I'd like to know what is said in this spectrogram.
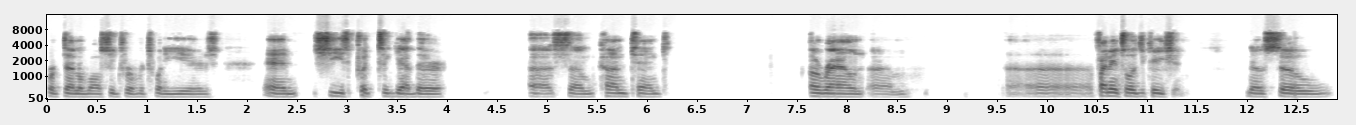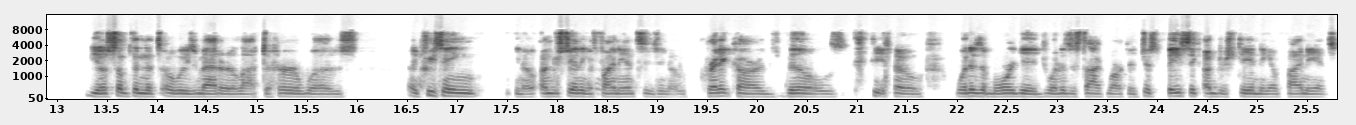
worked on Wall Street for over 20 years, and she's put together uh, some content around um, uh, financial education. You know, so you know something that's always mattered a lot to her was increasing you know understanding of finances. You know, credit cards, bills. You know, what is a mortgage? What is a stock market? Just basic understanding of finance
